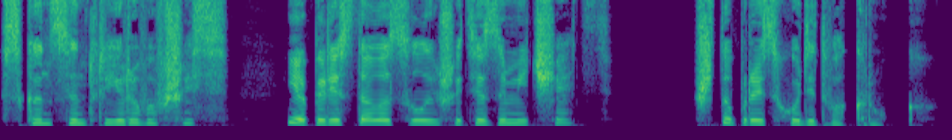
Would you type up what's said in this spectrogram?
Сконцентрировавшись, я перестала слышать и замечать, что происходит вокруг.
